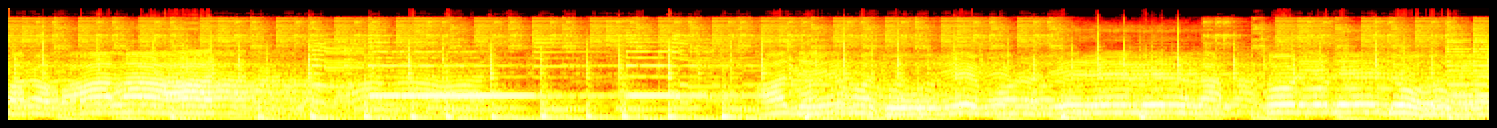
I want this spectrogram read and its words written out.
બમર બાલા આજે મધુરે મોરલી રે વીરલા છોડી દેજો રે.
